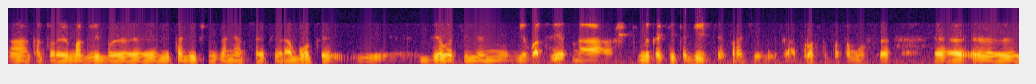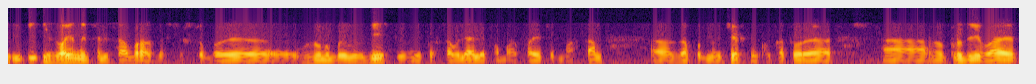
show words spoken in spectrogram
а, которые могли бы методично заняться этой работой и делать ее не, не в ответ на, на какие-то действия противника, а просто потому что э, э, из военной целесообразности, чтобы в зону боевых действий не поставляли по, по этим мостам э, западную технику, которая э, продлевает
